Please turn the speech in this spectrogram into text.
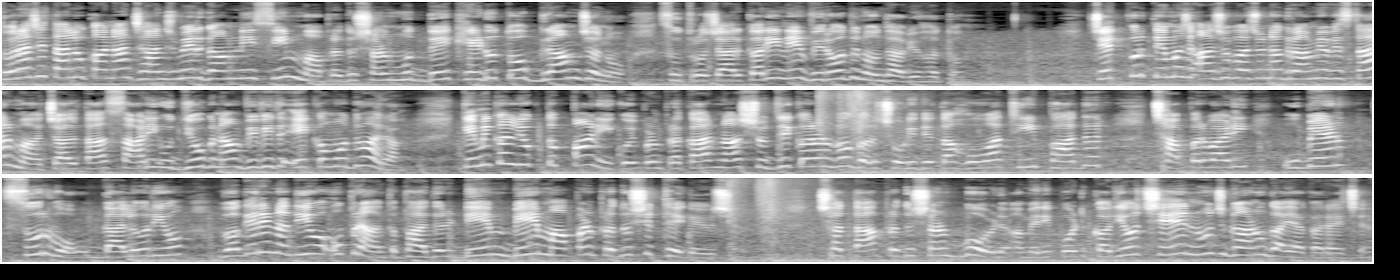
ધોરાજી તાલુકાના ઝાંઝમેર ગામની સીમમાં પ્રદૂષણ મુદ્દે ખેડૂતો, ગ્રામજનો સૂત્રોચ્ચાર કરીને વિરોધ નોંધાવ્યો હતો. જેતપુર તેમજ આજુબાજુના ગ્રામ્ય વિસ્તારમાં ચાલતા સાડી ઉદ્યોગના વિવિધ એકમો દ્વારા કેમિકલયુક્ત પાણી કોઈપણ પ્રકારના શુદ્ધિકરણ વગર છોડી દેતા હોવાથી ભાદર, છાપરવાડી, ઉબેણ, સુરવો, ગાલોરીઓ વગેરે નદીઓ ઉપરાંત ભાદર ડેમ બેમાં પણ પ્રદૂષિત થઈ ગયું છે. છતાં પ્રદૂષણ બોર્ડ અમે રિપોર્ટ કર્યો છે, એનું જ ગાણું ગાયા કરે છે.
